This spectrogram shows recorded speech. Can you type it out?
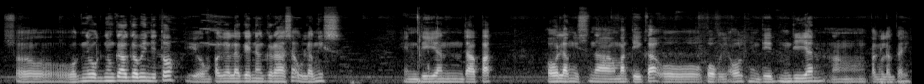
So, wag niyo wag niyo gagawin ito, yung paglalagay ng grasa o langis. Hindi yan dapat o langis ng mantika o cooking oil, hindi hindi yan ang panglagay.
